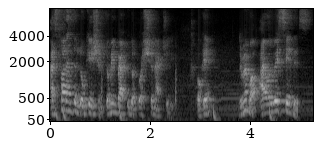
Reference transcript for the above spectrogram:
as far as the location coming back to the question actually okay? Remember i always say this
